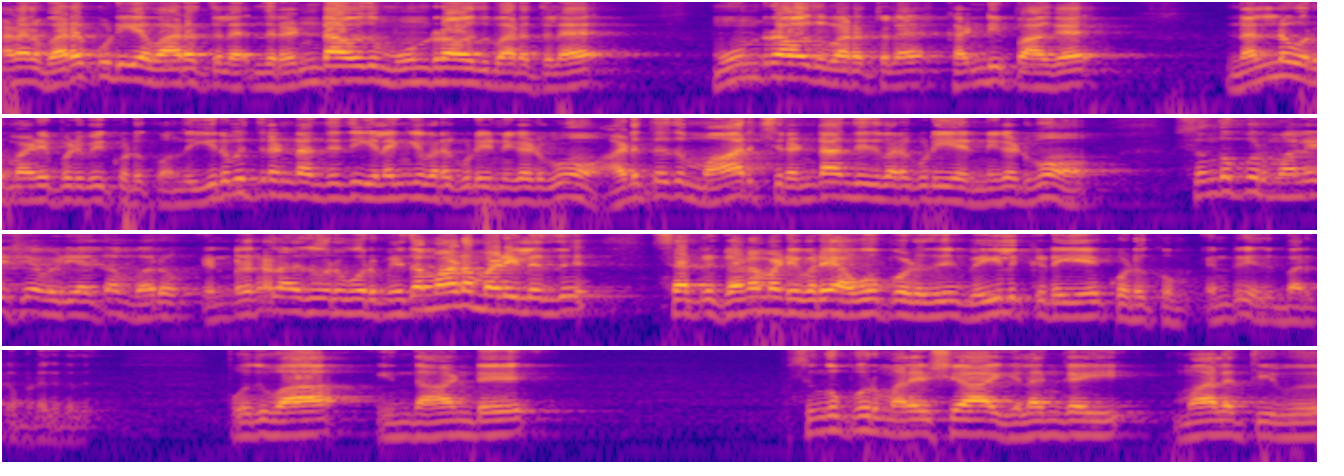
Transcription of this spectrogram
ஆனால் வரக்கூடிய வாரத்தில் இந்த ரெண்டாவது மூன்றாவது வாரத்தில் மூன்றாவது வாரத்தில் கண்டிப்பாக நல்ல ஒரு மழைப்பொழிவை கொடுக்கும். இந்த இருபத்தி ரெண்டாம் தேதி இலங்கை வரக்கூடிய நிகழ்வும் அடுத்தது மார்ச் ரெண்டாம் தேதி வரக்கூடிய நிகழ்வும் சிங்கப்பூர் மலேசியா வழியாக தான் வரும். என்பதனால் அது ஒரு ஒரு மிதமான மழையிலிருந்து சற்று கனமழை வரை அவ்வப்பொழுது வெயிலுக்கிடையே கொடுக்கும் என்று எதிர்பார்க்கப்படுகிறது. பொதுவாக இந்த ஆண்டு சிங்கப்பூர் மலேசியா இலங்கை மாலத்தீவு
